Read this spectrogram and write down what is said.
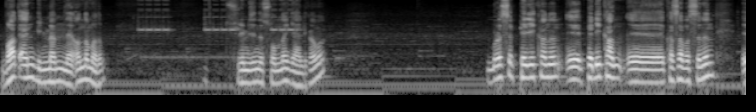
What and bilmem ne anlamadım. Süremizin de sonuna geldik ama. Burası Pelikan'ın e, Pelikan e, kasabasının e,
